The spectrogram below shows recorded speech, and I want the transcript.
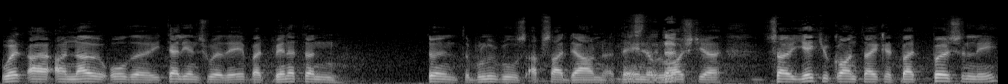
what, I, I know all the Italians were there, but Benetton turned the Blue Bulls upside down at the Yes, end of they did. last year. So yet you can't take it. But personally,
